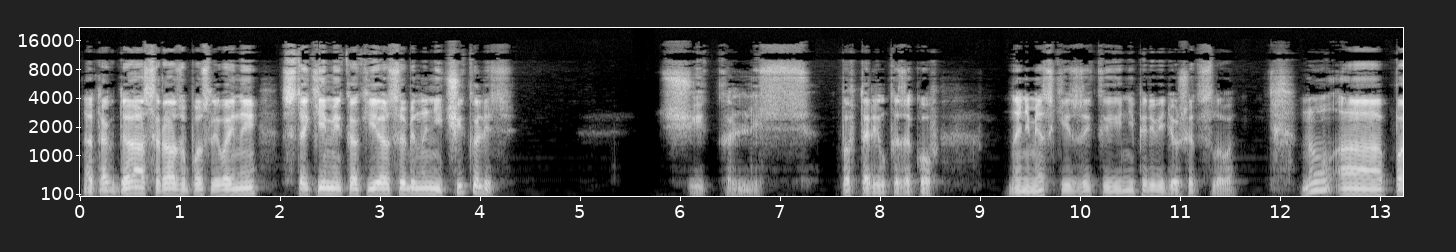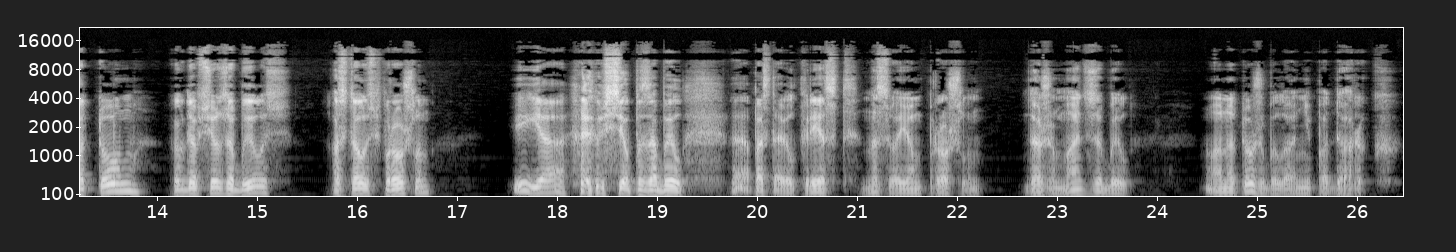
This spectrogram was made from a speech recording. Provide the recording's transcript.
А тогда, сразу после войны, с такими, как я, особенно не чикались. «Чикались», — повторил Казаков. На немецкий язык и не переведешь это слово. Ну, а потом, когда все забылось, осталось в прошлом, и я все позабыл, а поставил крест на своем прошлом. Даже мать забыл. Она тоже была не подарок.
